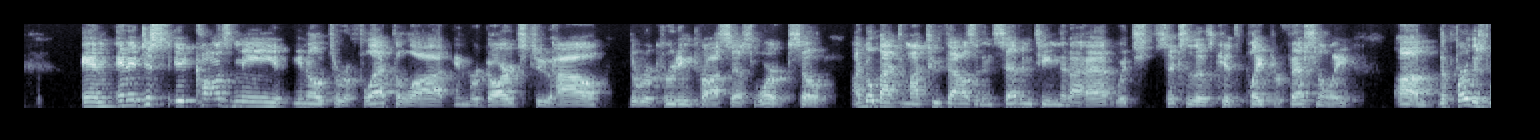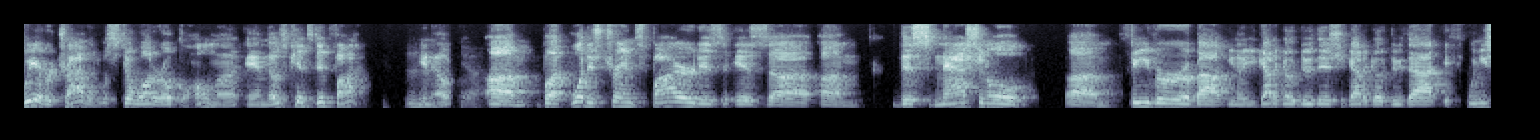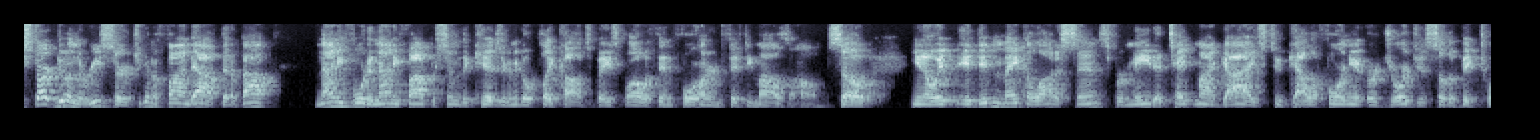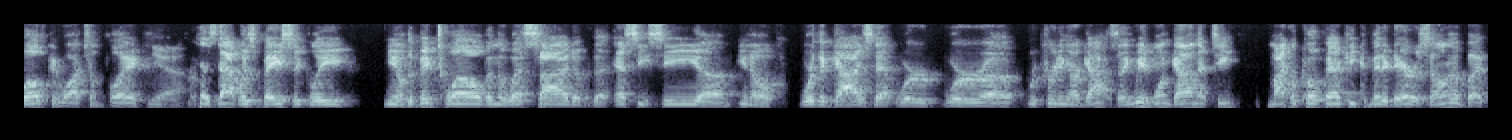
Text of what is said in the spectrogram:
and and it just it caused me you know to reflect a lot in regards to how the recruiting process works so i go back to my 2007 team that i had which six of those kids played professionally um, the furthest we ever traveled was stillwater oklahoma and those kids did fine mm-hmm. you know yeah. um, but what has transpired is is uh, um, this national um, fever about you know you got to go do this you got to go do that. If when you start doing the research you're going to find out that about 94 to 95 percent of the kids are going to go play college baseball within 450 miles of home. So you know it, it didn't make a lot of sense for me to take my guys to california or georgia so the big 12 could watch them play. Yeah. Because that was basically you know, the Big 12 and the west side of the SEC, uh, you know, were the guys that were were uh, recruiting our guys. I think we had one guy on that team, Michael Kopech. He committed to Arizona, but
